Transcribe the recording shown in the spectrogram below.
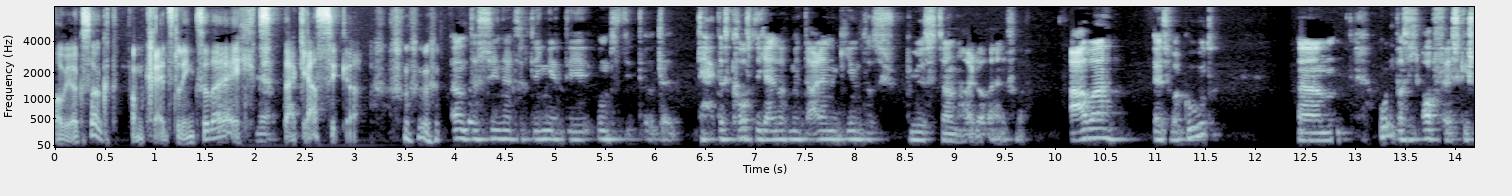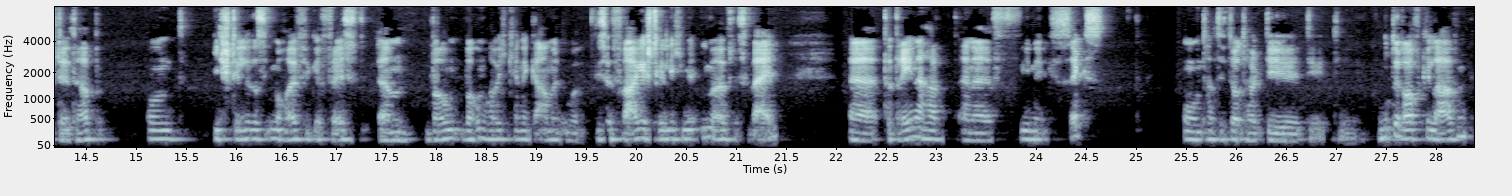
Habe ich ja gesagt, vom Kreuz links oder rechts, ja. der Klassiker. und das sind halt so Dinge, die uns, die, das kostet dich einfach Mentalenergie und das spürst dann halt auch einfach. Aber es war gut. Ähm, und was ich auch festgestellt habe, und ich stelle das immer häufiger fest, ähm, warum, warum habe ich keine Garmin-Uhr? Diese Frage stelle ich mir immer öfters, weil äh, der Trainer hat eine Phoenix 6 und hat sich dort halt die, die, die Route raufgeladen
